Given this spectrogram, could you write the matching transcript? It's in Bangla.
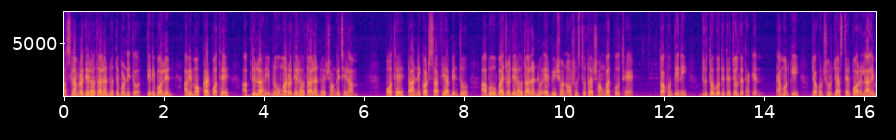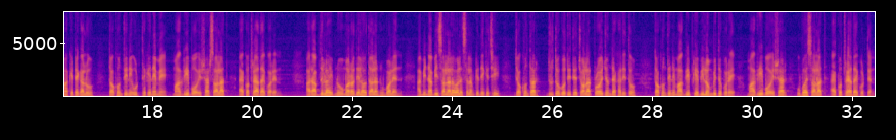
আসলাম রদিয়াল্লাহ তাল্লাহ্ন হতে বর্ণিত। তিনি বলেন, আমি মক্কার পথে আবদুল্লাহ ইবনু উমার রদিয়াল্লাহ তাল্লাহ্ন এর সঙ্গে ছিলাম। পথে তার নিকট সাফিয়া বিন্তু আবু উবাইদ রদিয়াল্লাহ তাল্লাহ্ন এর ভীষণ অসুস্থতার সংবাদ পৌঁছে। তখন তিনি দ্রুত গতিতে চলতে থাকেন। এমনকি যখন সূর্যাস্তের পর লালিমা কেটে গেল, তখন তিনি উঠ থেকে নেমে মাগরিব ও এশার সালাত একত্রে আদায় করেন। আর আবদুল্লাহ ইবনু উমর রদিল্লাহ তাল্লাহ্ন বলেন, আমি নবী সাল্লাহ আলাইসাল্লামকে দেখেছি যখন তার দ্রুত গতিতে চলার প্রয়োজন দেখা দিত তখন তিনি মাগরীবকে বিলম্বিত করে মাগরীব ও এশার উভয় সালাত একত্রে আদায় করতেন।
